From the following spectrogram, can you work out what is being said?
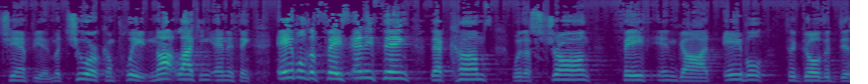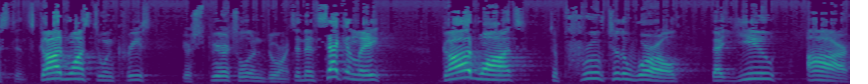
champion, mature, complete, not lacking anything, able to face anything that comes with a strong faith in God, able to go the distance. God wants to increase your spiritual endurance. And then, secondly, God wants to prove to the world that you are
